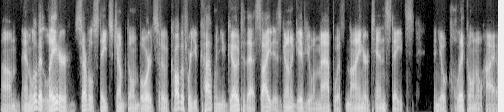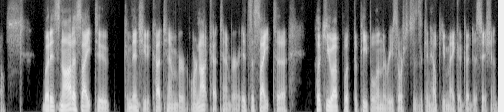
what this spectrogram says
Um, and a little bit later, several states jumped on board. So call before you cut when you go to that site is going to give you a map with nine or 10 states, and you'll click on Ohio. But it's not a site to convince you to cut timber or not cut timber. It's a site to hook you up with the people and the resources that can help you make a good decision.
